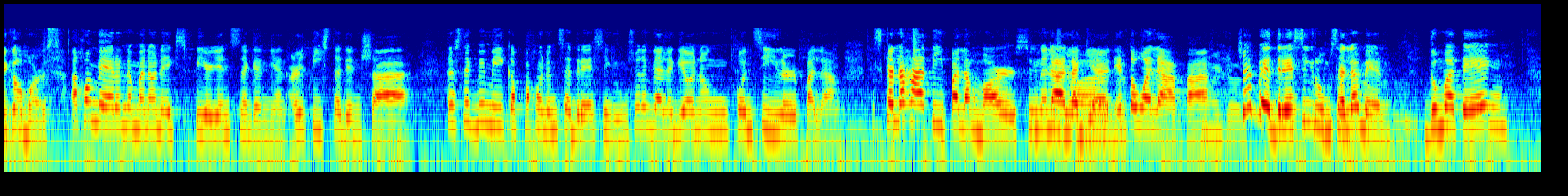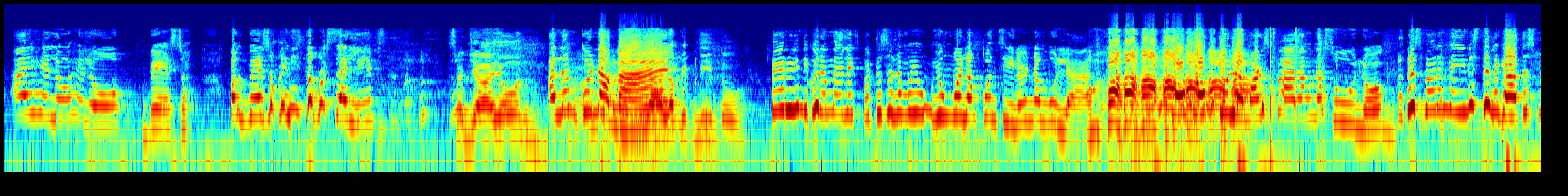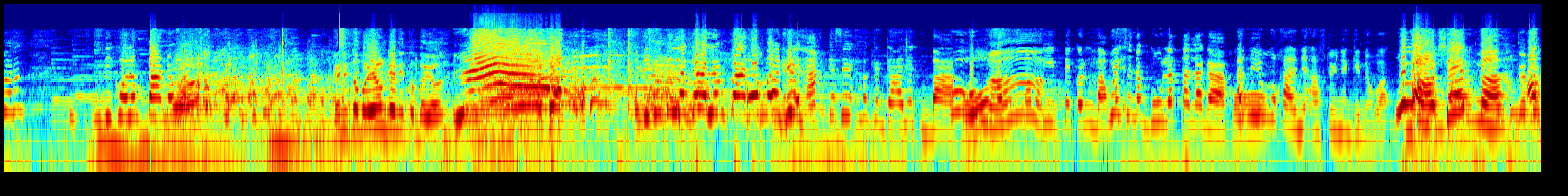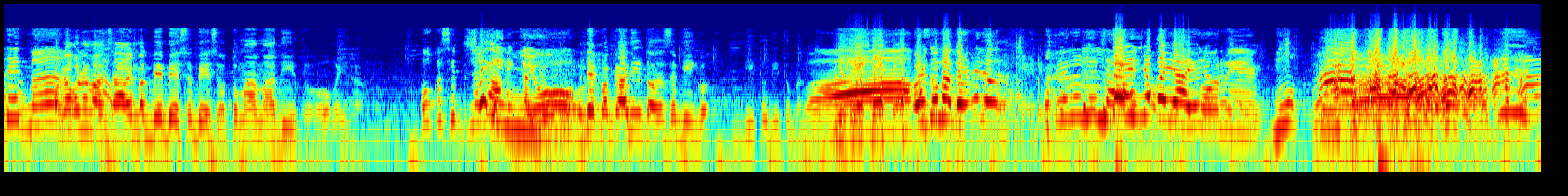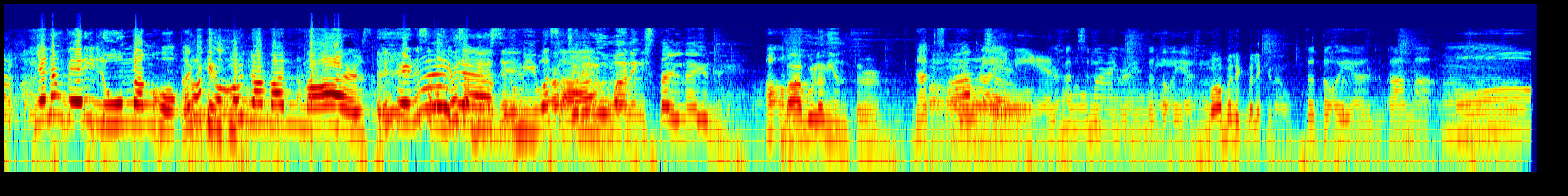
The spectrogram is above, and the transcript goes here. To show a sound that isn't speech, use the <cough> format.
Ikaw, Mars. Ako meron naman ako na-experience na ganyan. Artista din siya. Tapos nagme-makeup ako nun sa dressing room. So naglalagay ako ng concealer pa lang. Tapos kalahati pa lang Mars yung nalalagyan. Ito wala pa. Oh my God. Siyempre, dressing room, salamin. Dumating. Ay, hello, hello. Beso. Pag beso, kinita ko sa lips. Sadya yun. Alam ko naman. Lalapit dito. Pero hindi ko naman expect. Tapos alam mo yung, yung walang concealer na mula. <laughs> Sobrang pula, Mars, parang nasunog. Tapos parang parang, hindi ko alam paano. Ganito ba yun? Ganito ba yun? <laughs> Hindi ko talaga alam paano mag-react kasi magagalit ba ako? Oo nga. Ma- Mapipikon ba ako? Kasi nagulat talaga ako. Ano yung mukha niya after niya ginawa? Wala, dead ma. Hindi, Ah, pag- dead ma. Pag ako naman, sa akin magbebeso-beso, tumama dito, okay lang. Oh, kasi Sa lalaki inyo. kayo. Hindi, pagka dito, sasabihin ko, dito, dito ba? Ah, <laughs> or gumagano. Hello. Pero lalaki. Style nyo kaya yun? Correct. <laughs> Mu- Yan ang very lumang hook. Totoo naman, Mars. In fairness sa mga girls, ang bilis din umiwas, Actually, ha? luma na yung style na yun eh. Oo. Bago lang yung term. That's, you're right. You're absolutely right. Totoo yan. Bumabalik-balik lang. Totoo yan. Tama. Oh.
